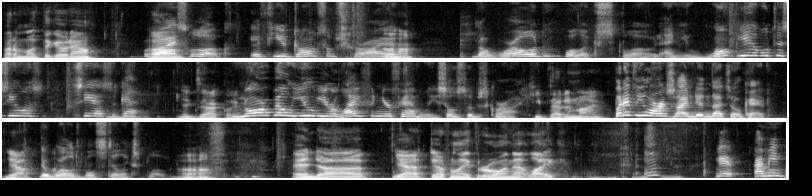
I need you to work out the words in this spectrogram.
about a month ago now. Well, guys, look, if you don't subscribe, Uh huh. the world will explode and you won't be able to see us see us again. Exactly. Nor will you, your life, and your family. So subscribe. Keep that in mind. But if you aren't signed in, that's okay. Yeah. The world will still explode. Uh huh. And uh, yeah, definitely throw on that like. Yeah, I mean,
